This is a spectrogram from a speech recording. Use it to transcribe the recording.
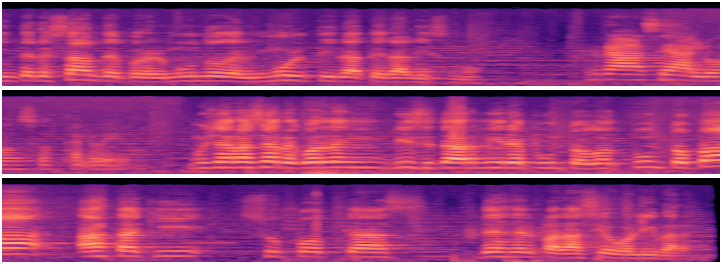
interesante por el mundo del multilateralismo. Gracias, Alonso. Hasta luego. Muchas gracias. Recuerden visitar mire.gov.pa. Hasta aquí su podcast desde el Palacio Bolívar.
